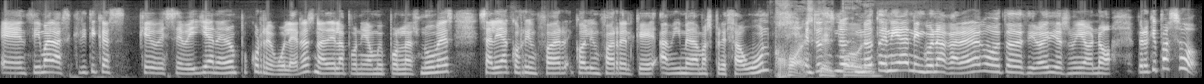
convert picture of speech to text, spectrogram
Eh, encima las críticas que se veían eran un poco regulares, nadie la ponía muy por las nubes. Salía Colin Farrell, que a mí me da más pereza aún. Entonces no, no, tenía ninguna gana, era como todo decir, ay Dios mío, no. Pero ¿qué pasó?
